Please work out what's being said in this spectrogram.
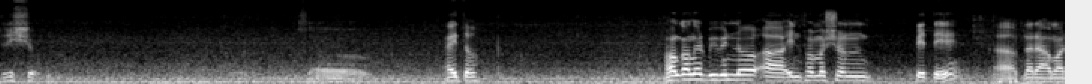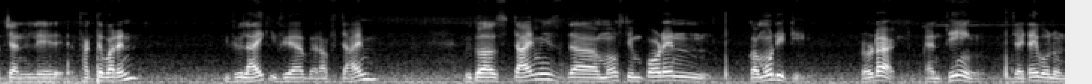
দৃশ্য। এই তো। হংকংয়ের বিভিন্ন ইনফরমেশন পেতে আপনারা আমার চ্যানেলে থাকতে পারেন if you like if you have of time because time is the most important commodity product and thing যেটাই বলুন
